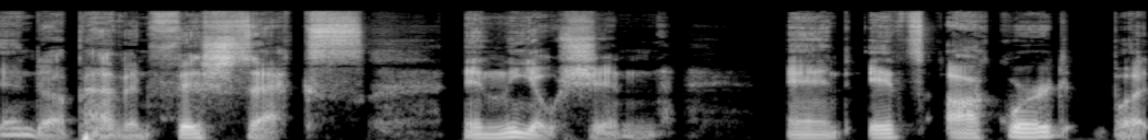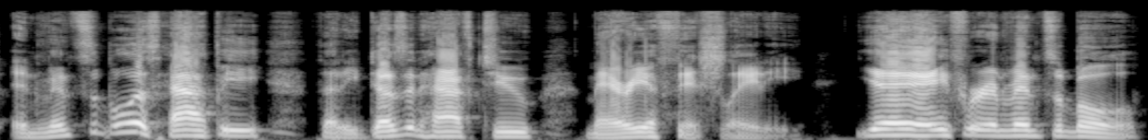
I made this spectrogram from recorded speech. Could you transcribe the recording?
end up having fish sex in the ocean and it's awkward, but Invincible is happy that he doesn't have to marry a fish lady. Yay for Invincible!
